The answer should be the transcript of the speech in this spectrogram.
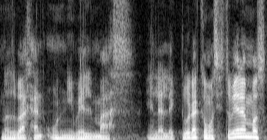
nos bajan un nivel más en la lectura, como si estuviéramos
